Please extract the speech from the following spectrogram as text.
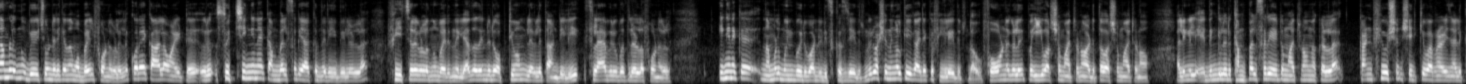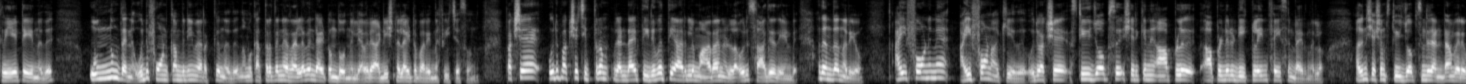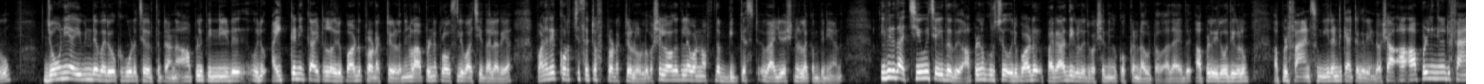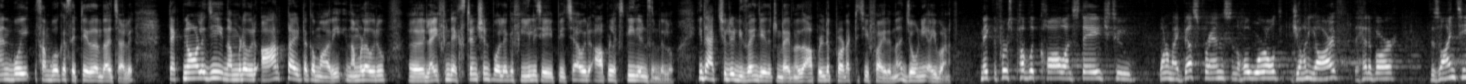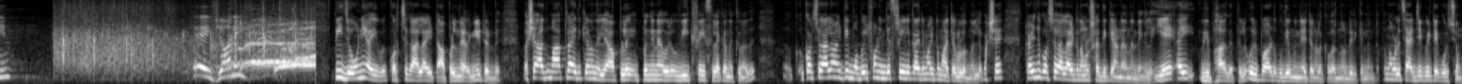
നമ്മൾ ഇന്ന് ഉപയോഗിച്ചുകൊണ്ടിരിക്കുന്ന മൊബൈൽ ഫോണുകളിൽ കുറേ കാലമായിട്ട് ഒരു സ്വിച്ചിങ്ങിനെ കമ്പൽസറി ആക്കുന്ന രീതിയിലുള്ള ഫീച്ചറുകളൊന്നും വരുന്നില്ല. അത് അതിന്റെ ഒരു ഒപ്റ്റിമം ലെവൽ താണ്ടിയില്ല. ഈ സ്ലാബ് രൂപത്തിലുള്ള ഫോണുകൾ. ഇങ്ങനെയൊക്കെ നമ്മൾ മുൻപ് ഒരുപാട് ഡിസ്കസ് ചെയ്തിട്ടുണ്ട്. പക്ഷേ നിങ്ങൾക്ക് ഈ കാര്യമൊക്കെ ഫീൽ ചെയ്തിട്ടുണ്ടാവും. ഫോണുകൾ ഇപ്പോൾ ഈ വർഷം മാറ്റണോ അടുത്ത വർഷം മാറ്റണോ അല്ലെങ്കിൽ ഏതെങ്കിലും ഒരു കമ്പൽസറി ആയിട്ട് മാറ്റണോ എന്നൊക്കെയുള്ള കൺഫ്യൂഷൻ ശരിക്കും പറഞ്ഞു കഴിഞ്ഞാൽ ക്രിയേറ്റ് ചെയ്യുന്നത് ഒന്നും തന്നെ ഒരു ഫോൺ കമ്പനിയും ഇറക്കുന്നത് നമുക്ക് അത്ര തന്നെ റെലവന്റ് ആയിട്ടൊന്നും തോന്നില്ല അവർ അഡീഷണൽ ആയിട്ട് പറയുന്ന ഫീച്ചേഴ്സ് ഒന്നും. പക്ഷേ ഒരു പക്ഷേ ചിത്രം രണ്ടായിരത്തി ഇരുപത്തി ആറിൽ മാറാനുള്ള ഒരു സാധ്യതയുണ്ട്. അതെന്താണെന്നറിയോ ഐഫോണിനെ ഐഫോൺ ആക്കിയത് ഒരു പക്ഷേ സ്റ്റീവ് ജോബ്സ് ശരിക്കും ആപ്പിൾ ആപ്പിളിന്റെ ഒരു ഡീക്ലൈൻ ഫേസ് ഉണ്ടായിരുന്നല്ലോ. അതിനുശേഷം സ്റ്റീവ് ജോബ്സിന്റെ രണ്ടാം വരവും ജോണി ഐവിന്റെ വരവൊക്കെ കൂടെ ചേർത്തിട്ടാണ് ആപ്പിൾ പിന്നീട് ഒരു ഐക്കണിക് ആയിട്ടുള്ള ഒരുപാട് പ്രൊഡക്റ്റുകൾ. നിങ്ങൾ ആപ്പിളിനെ ക്ലോസ്ലി വാച്ച് ചെയ്താൽ അറിയാം. വളരെ കുറച്ച് സെറ്റ് ഓഫ് പ്രൊഡക്റ്റുകളുള്ളൂ പക്ഷേ ലോകത്തിലെ വൺ ഓഫ് ദ ബിഗ്ഗസ്റ്റ് വാല്യുവേഷനുള്ള കമ്പനിയാണ് ഇവരിത് അച്ചീവ് ചെയ്തത് ആപ്പിളിനെ കുറിച്ച് ഒരുപാട് പരാതികൾ ഒരു പക്ഷേ നിങ്ങൾക്കൊക്കെ ഉണ്ടാവും കേട്ടോ അതായത് ആപ്പിൾ വിരോധികളും ആപ്പിൾ ഫാൻസും ഈ രണ്ട് കാറ്റഗറി ഉണ്ട്. പക്ഷേ ആപ്പിളിന് ഇങ്ങനെ ഒരു ഫാൻ ബോയ് സംഭവമൊക്കെ സെറ്റ് ചെയ്തത് എന്താ വെച്ചാൽ ടെക്നോളജി നമ്മുടെ ഒരു ആർട്ടായിട്ടൊക്കെ മാറി നമ്മളെ ഒരു ലൈഫിന്റെ എക്സ്റ്റൻഷൻ പോലെയൊക്കെ ഫീൽ ചെയ്യിപ്പിച്ച ഒരു ആപ്പിൾ എക്സ്പീരിയൻസ് ഉണ്ടല്ലോ. ഇത് ആക്ച്വലി ഡിസൈൻ ചെയ്തിട്ടുണ്ടായിരുന്നത് ആപ്പിളിന്റെ പ്രൊഡക്റ്റ് ചീഫായിരുന്ന ജോണി ഐവാണ്. Make the first public call on stage to one of my best friends in the whole world, Johnny Arve, the head of our design team. Hey, Johnny. ഇപ്പോൾ ഈ Johnny Ive കുറച്ച് കാലമായിട്ട് ആപ്പിളിൽ നിന്ന് ഇറങ്ങിയിട്ടുണ്ട് പക്ഷേ അത് മാത്രമായിരിക്കണം എന്നില്ല ആപ്പിൾ ഇപ്പം ഇങ്ങനെ ഒരു വീക്ക് ഫേസിലൊക്കെ നിൽക്കുന്നത് കുറച്ച് കാലമായിട്ട് ഈ മൊബൈൽ ഫോൺ ഇൻഡസ്ട്രിയിൽ കാര്യമായിട്ട് മാറ്റങ്ങളൊന്നുമില്ല. പക്ഷേ കഴിഞ്ഞ കുറച്ച് കാലമായിട്ട് നമ്മൾ ശ്രദ്ധിക്കുകയാണെന്നുണ്ടെങ്കിൽ എ ഐ വിഭാഗത്തിൽ ഒരുപാട് പുതിയ മുന്നേറ്റങ്ങളൊക്കെ വന്നുകൊണ്ടിരിക്കുന്നുണ്ട്. അപ്പോൾ നമ്മൾ ചാറ്റ് ജി പി ടിയെ കുറിച്ചും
